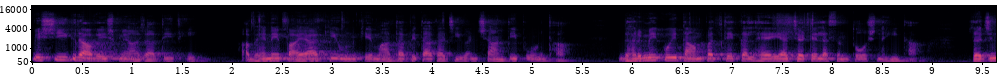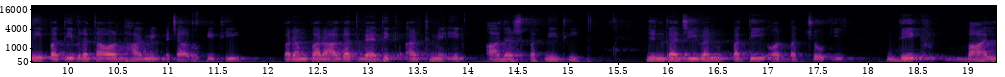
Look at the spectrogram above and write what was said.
वे शीघ्र आवेश में आ जाती थी। अभय ने पाया कि उनके माता पिता का जीवन शांतिपूर्ण था। घर में कोई दाम्पत्य कलह या जटिल असंतोष नहीं था। रजनी पतिव्रता और धार्मिक विचारों की थी। परंपरागत वैदिक अर्थ में एक आदर्श पत्नी थी, जिनका जीवन पति और बच्चों की देखभाल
